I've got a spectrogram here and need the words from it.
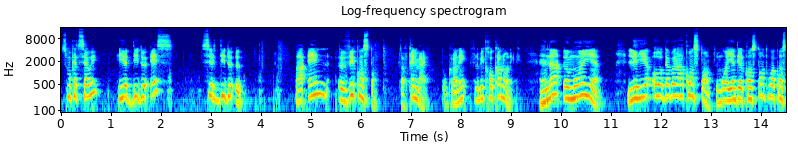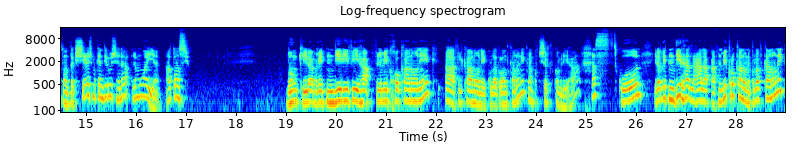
سمو كتساوي هي d de S sur d de U à N V constante متفقين معايا donc راني في ال microcanonique هنا U moyenne اللي هي U دابا راها constante ال moyenne ديال constante هو constante داكشي علاش ما كنديروش هنا ال moyenne attention donc الا بغيت ن dériver ها في ال microcanonique آه في ال canonique ولا grand canonique راه كنت شرت لكم ليها خاص تكون الا بغيت ندير هاد العلاقه في ال microcanonique ولا في ال canonique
